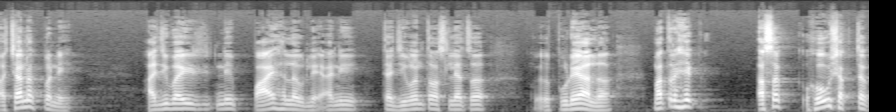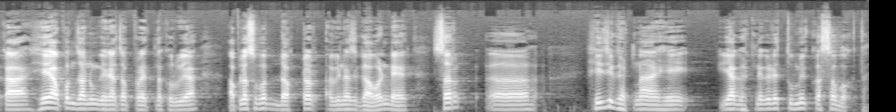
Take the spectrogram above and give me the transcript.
अचानकपणे आजीबाईंनी पाय हलवले आणि त्या जिवंत असल्याचं पुढे आलं. मात्र हे असं होऊ शकतं का? हे आपण जाणून घेण्याचा प्रयत्न करूया. आपल्यासोबत डॉक्टर अविनाश गावंडे आहेत. सर अ, ही जी घटना आहे या घटनेकडे तुम्ही कसं बघता?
